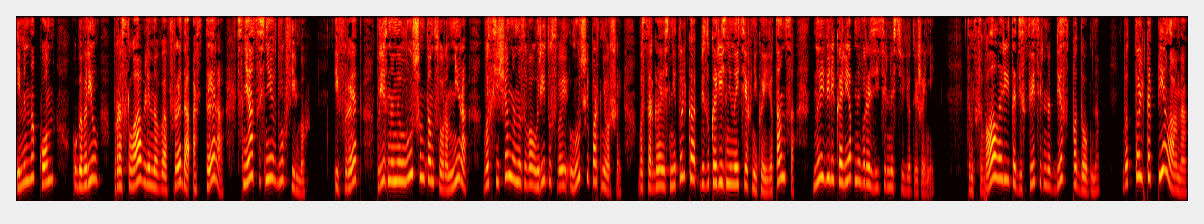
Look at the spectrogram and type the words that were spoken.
Именно Кон уговорил прославленного Фреда Астера сняться с ней в двух фильмах. И Фред, признанный лучшим танцором мира, восхищенно называл Риту своей лучшей партнершей, восторгаясь не только безукоризненной техникой ее танца, но и великолепной выразительностью ее движений. Танцевала Рита действительно бесподобно. Вот только пела она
